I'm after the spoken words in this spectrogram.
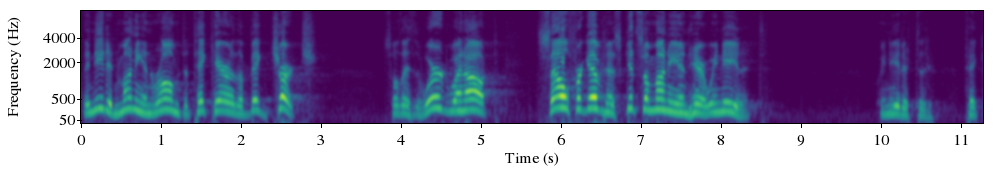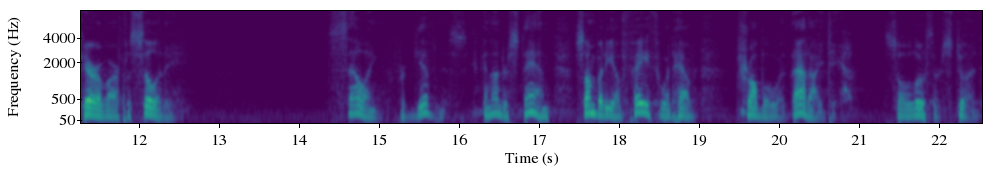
They needed money in Rome to take care of the big church. So the word went out sell forgiveness, get some money in here, we need it. We need it to take care of our facility. Selling forgiveness. You can understand somebody of faith would have trouble with that idea. So Luther stood.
